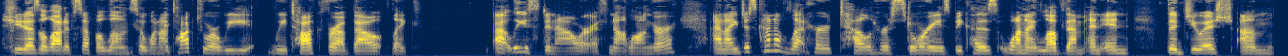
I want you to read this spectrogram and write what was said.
she does a lot of stuff alone so when i talk to her we we talk for about like at least an hour, if not longer. And I just kind of let her tell her stories because one, I love them. And in the Jewish um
